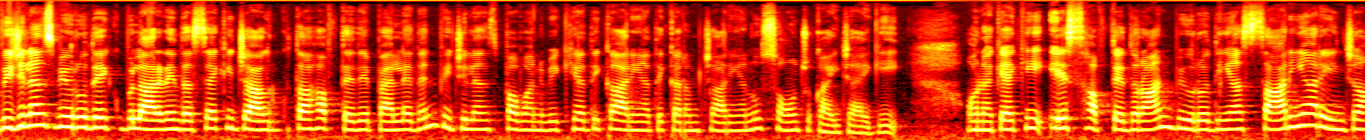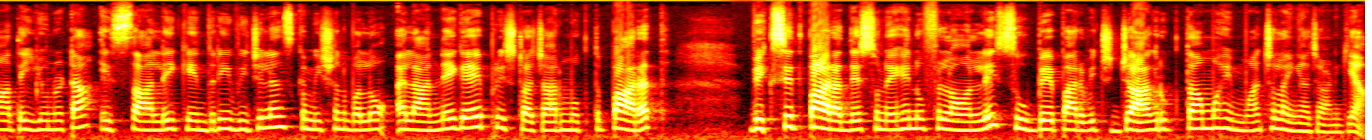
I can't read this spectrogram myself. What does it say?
ਵਿਜੀਲੈਂਸ ਬਿਊਰੋ ਦੇ ਇੱਕ ਬੁਲਾਰੇ ਨੇ ਦੱਸਿਆ ਕਿ ਜਾਗਰੂਕਤਾ ਹਫ਼ਤੇ ਦੇ ਪਹਿਲੇ ਦਿਨ ਵਿਜੀਲੈਂਸ ਭਵਨ ਵਿਖੇ ਅਧਿਕਾਰੀਆਂ ਤੇ ਕਰਮਚਾਰੀਆਂ ਨੂੰ ਸਹੁੰ ਚੁਕਾਈ ਜਾਏਗੀ। ਉਹਨਾਂ ਕਿਹਾ ਕਿ ਇਸ ਹਫ਼ਤੇ ਦੌਰਾਨ ਬਿਊਰੋ ਦੀਆਂ ਸਾਰੀਆਂ ਰੇਂਜਾਂ ਅਤੇ ਯੂਨਿਟਾਂ ਇਸ ਸਾਲ ਲਈ ਕੇਂਦਰੀ ਵਿਜੀਲੈਂਸ ਕਮਿਸ਼ਨ ਵੱਲੋਂ ਐਲਾਨੇ ਗਏ ਭ੍ਰਿਸ਼ਟਾਚਾਰ ਮੁਕਤ ਭਾਰਤ, ਵਿਕਸਿਤ ਭਾਰਤ ਦੇ ਸੁਨੇਹੇ ਨੂੰ ਫੈਲਾਉਣ ਲਈ ਸੂਬੇ ਭਰ ਵਿੱਚ ਜਾਗਰੂਕਤਾ ਮੁਹਿੰਮਾਂ ਚਲਾਈਆਂ ਜਾਣਗੀਆਂ।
